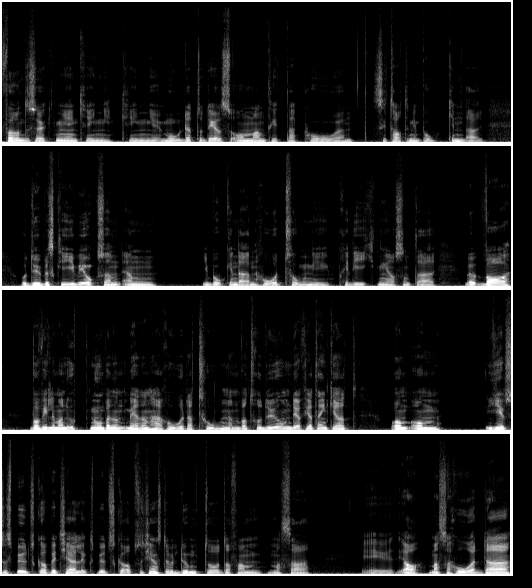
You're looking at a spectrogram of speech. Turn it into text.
förundersökningen kring, kring mordet och dels om man tittar på eh, citaten i boken där. Och du beskriver ju också en, en i boken där en hård ton i predikningar och sånt där. Vad, vad ville man uppnå med den, med den här hårda tonen? Vad tror du om det? För jag tänker att om, om Jesus budskap är ett kärleksbudskap så känns det väl dumt att dra fram massa, eh, ja, massa hårda,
